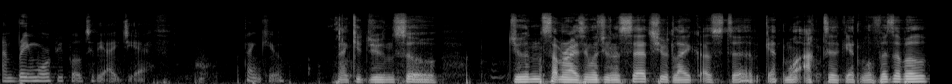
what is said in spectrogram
and bring more people to the IGF. Thank you. Thank you, June. So June, summarizing what June has said, she would like us to get more active, get more visible,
